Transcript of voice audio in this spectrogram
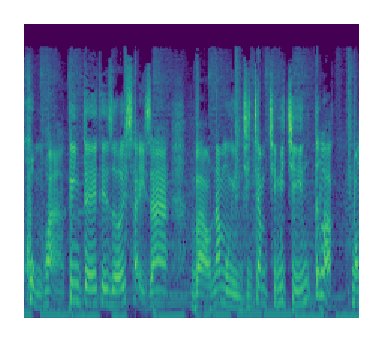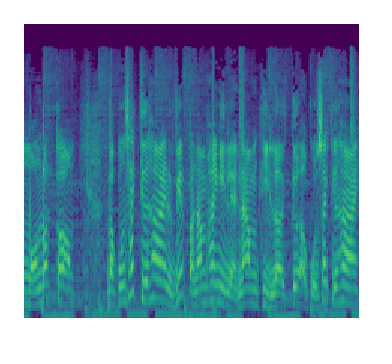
khủng hoảng kinh tế thế giới xảy ra vào năm 1999 tức là bong bóng.com và cuốn sách thứ hai được viết vào năm 2005 thì lời tựa cuốn sách thứ hai,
